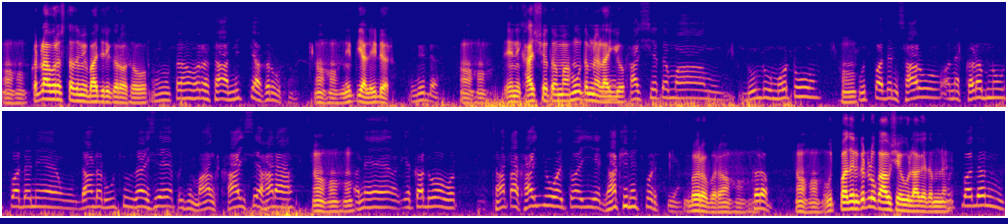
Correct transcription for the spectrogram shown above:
હં હં કેટલા વર્ષથી તમે બાજરી કરો છો? હું ત્રણ વર્ષ આ નિત્યા કરું છું. હં હં નિત્યા લીડર. લીડર. હં હં એની ખાસિયતોમાં શું તમને લાગ્યો? ખાસિયતમાં ડુંડું મોટું ઉત્પાદન સારું અને કડબનું ઉત્પાદન એ દાંડર ઊંચું જાય છે પછી માલ ખાય છે સારા હં હં હં અને એકાદો સાંટા ખાઈ ગયું હોય તો એ ઝાંખી નથી પડતી બરોબર. કડબ. ઉત્પાદન કેટલુંક આવશે એવું લાગે તમને? ઉત્પાદન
